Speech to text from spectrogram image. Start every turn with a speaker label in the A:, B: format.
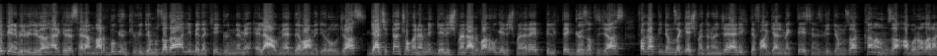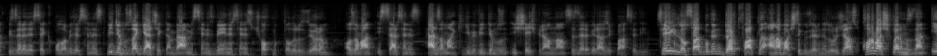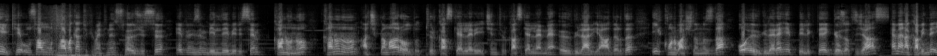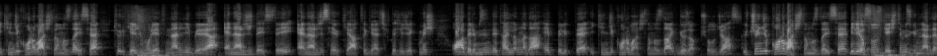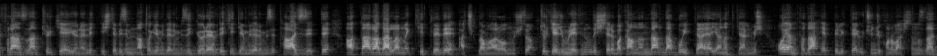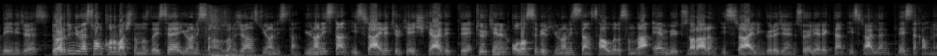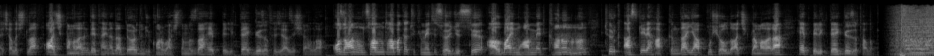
A: Yepyeni bir videodan herkese selamlar. Bugünkü videomuzda da Libya'daki gündemi ele almaya devam ediyor olacağız. Gerçekten çok önemli gelişmeler var. O gelişmelere hep birlikte göz atacağız. Fakat videomuza geçmeden önce eğer ilk defa gelmekteyseniz videomuza kanalımıza abone olarak bizlere destek olabilirsiniz. Videomuzu gerçekten beğenmişseniz beğenirseniz çok mutlu oluruz diyorum. O zaman isterseniz her zamanki gibi videomuzun işleyiş planından sizlere birazcık bahsedeyim. Sevgili dostlar bugün 4 farklı ana başlık üzerinde duracağız. Konu başlıklarımızdan ilki Ulusal Mutabakat Hükümeti'nin sözcüsü hepimizin bildiği bir isim Kanunu. Kanunu'nun açıklamalar oldu Türk askerleri için. Türk askerlerine övgüler yağdırdı. İlk konu başlığımızda o övgülere hep birlikte göz atacağız. Hemen akabinde ikinci konu başlığımızda ise Türkiye Cumhuriyeti'nden Libya'ya enerji desteği, enerji sevkiyatı gerçekleşecekmiş. O haberimizin detaylarına da hep birlikte ikinci konu başlığımızda göz atmış olacağız. Üçüncü konu başlığımızda ise biliyorsunuz geçtiğimiz günlerde Fransa'dan Türkiye'ye yönelik işte bizim NATO gemilerimizi, görevdeki gemilerimizi taciz etti. Hatta radarlarını kilitledi açıklamalar olmuştu. Türkiye Cumhuriyeti'nin Dışişleri Bakanlığı'ndan da bu iddiaya yanıt gelmiş. O yanıta da hep birlikte üçüncü konu başlığımızda değineceğiz. Dördüncü ve son konu başlığımızda ise Yunanistan'a uzanacağız. Yunanistan. Yunanistan İsrail'e Türkiye'yi şikayet etti. Türkiye'nin olası bir Yunanistan saldırısında en büyük zararın İsrail'in göreceğini söyleyerekten İsrail'den destek almaya çalıştılar. O açıklamaların detayına da dördüncü konu başlığımızda hep birlikte göz atacağız inşallah. O zaman Ulusal Mutabakat Hükümeti Sözcüsü Albay Muhammed Kanunu'nun Türk askeri hakkında yapmış olduğu açıklamalara hep birlikte göz atalım. Thank you.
